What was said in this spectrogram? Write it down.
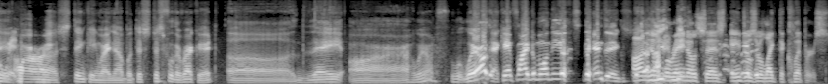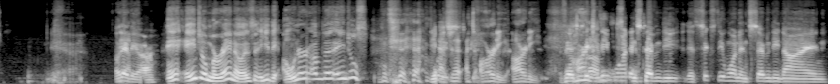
they win. are uh, stinking right now, but just just for the record, uh, they are where are where are they? I can't find them on the uh, standings. Angel Moreno says Angels are like the Clippers. Yeah. Oh, yeah. there they are. A- Angel Moreno isn't he the owner of the Angels? yes, it's Arte. Arte. They're sixty-one and seventy. They're sixty-one and seventy-nine,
